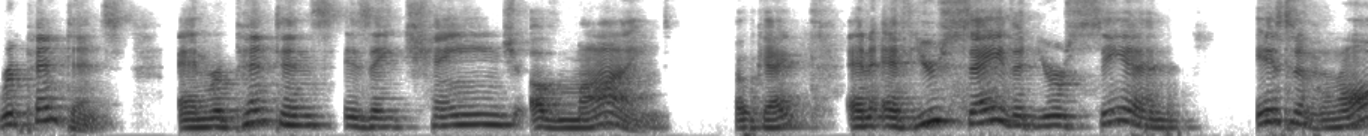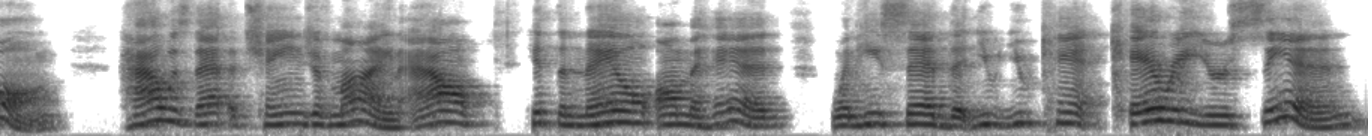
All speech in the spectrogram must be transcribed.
repentance. And repentance is a change of mind. Okay. And if you say that your sin isn't wrong, how is that a change of mind? Al hit the nail on the head when he said that you you can't carry your sin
